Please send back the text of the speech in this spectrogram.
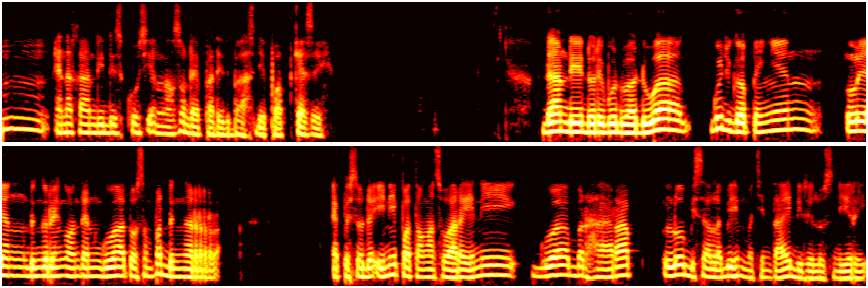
mmm, enakan didiskusiin langsung daripada dibahas di podcast sih. Dan di 2022 gue juga pengen lu yang dengerin konten gue atau sempet denger episode ini, potongan suara ini, gue berharap lu bisa lebih mencintai diri lu sendiri.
